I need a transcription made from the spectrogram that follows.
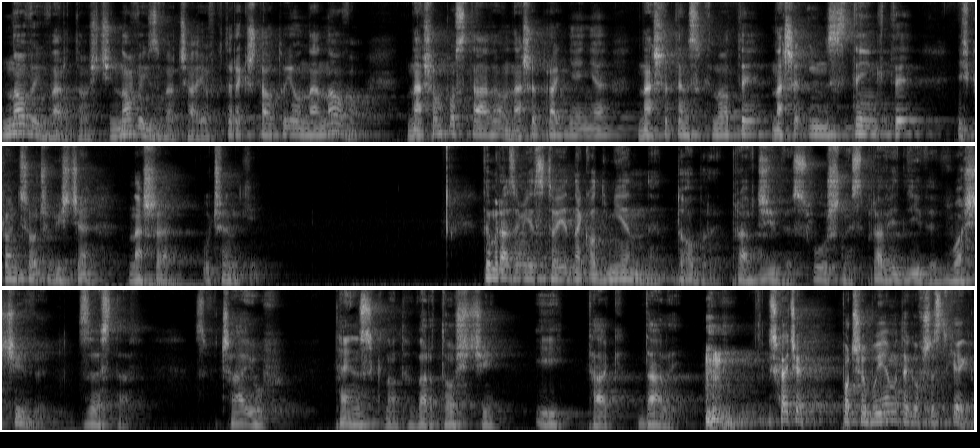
nowych wartości, nowych zwyczajów, które kształtują na nowo naszą postawę, nasze pragnienia, nasze tęsknoty, nasze instynkty i w końcu oczywiście nasze uczynki. Tym razem jest to jednak odmienny, dobry, prawdziwy, słuszny, sprawiedliwy, właściwy zestaw zwyczajów, tęsknot, wartości i tak dalej. Słuchajcie, potrzebujemy tego wszystkiego.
